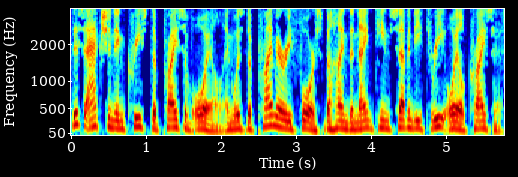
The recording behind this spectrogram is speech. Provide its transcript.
This action increased the price of oil and was the primary force behind the 1973 oil crisis.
